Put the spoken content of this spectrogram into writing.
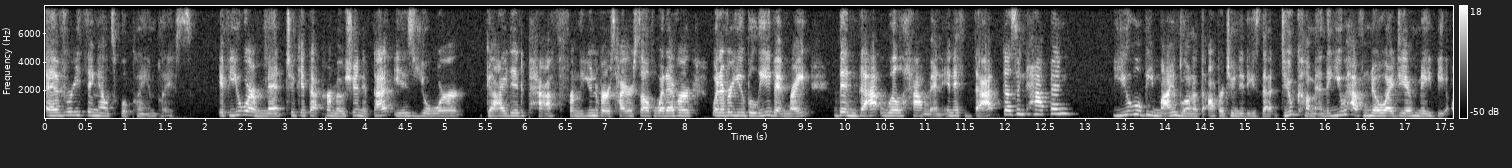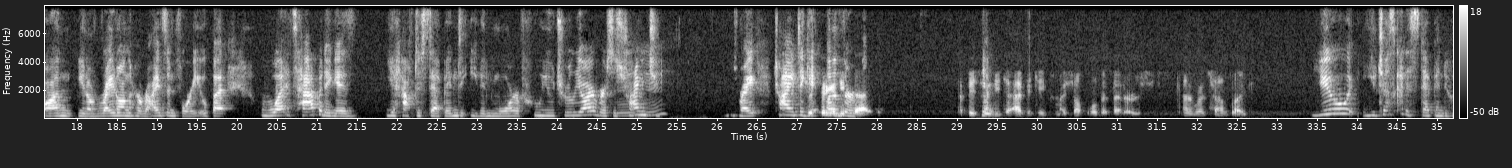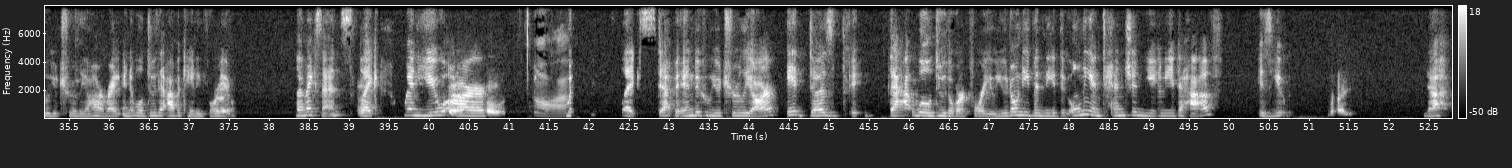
Everything else will play in place. If you are meant to get that promotion, if that is your guided path from the universe, higher self, whatever whatever you believe in, right? Then that will happen. And if that doesn't happen, you will be mind blown at the opportunities that do come in that you have no idea maybe on, you know, right on the horizon for you. But what's happening is you have to step into even more of who you truly are versus mm-hmm. trying to right? Trying to get other I basically yeah. need to advocate for myself a little bit better is kind of what it sounds like. You you just got to step into who you truly are right? And it will do the advocating for right. you that makes sense. Like when you yeah. are oh. when, like step into who you truly are it does it, that will do the work for you. You don't even need the only intention you need to have is you. Right. Yeah.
